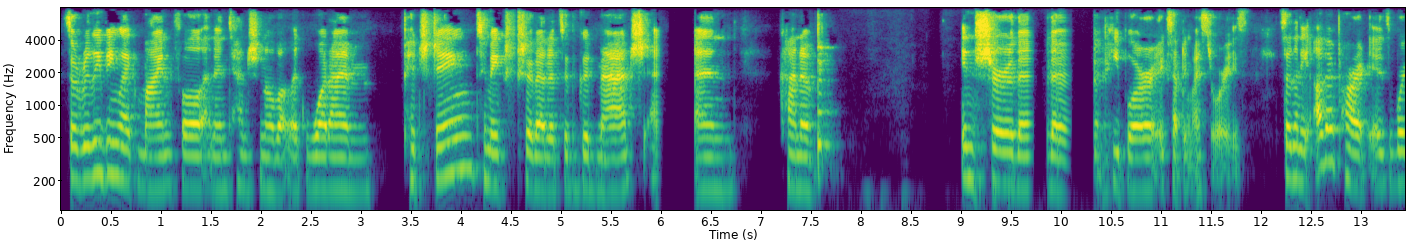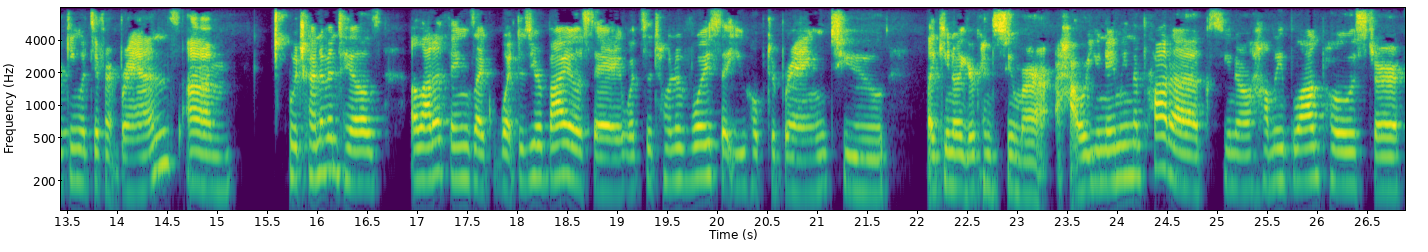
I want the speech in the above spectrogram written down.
So really being like mindful and intentional about like what I'm pitching to make sure that it's a good match and, and kind of ensure that, that people are accepting my stories. So then the other part is working with different brands, um, which kind of entails a lot of things like what does your bio say? What's the tone of voice that you hope to bring to like, you know, your consumer? How are you naming the products? You know, how many blog posts or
